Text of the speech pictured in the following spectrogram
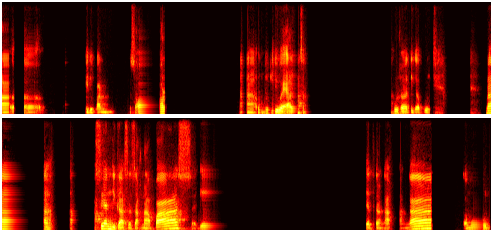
uh, kehidupan seseorang. Nah, untuk IWL 10 sampai 30. Nah, pasien jika sesak napas, dia terengah-engah, kemudian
